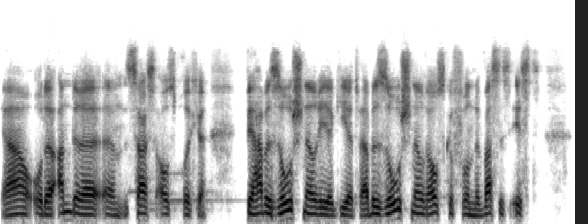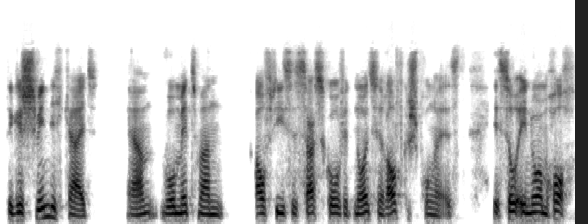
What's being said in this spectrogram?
ja, oder andere ähm, SARS-Ausbrüche wir haben so schnell reagiert, wir haben so schnell rausgefunden, was es ist. Die Geschwindigkeit, ja, womit man auf dieses SARS-CoV-19 raufgesprungen ist, ist so enorm hoch.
